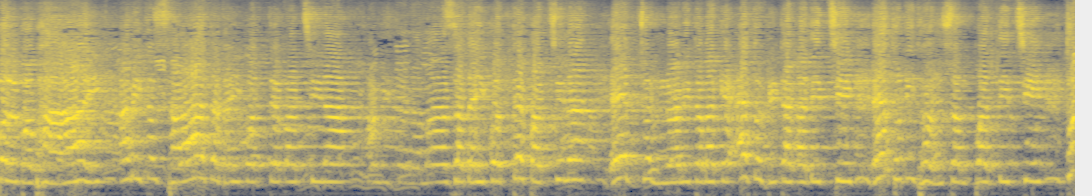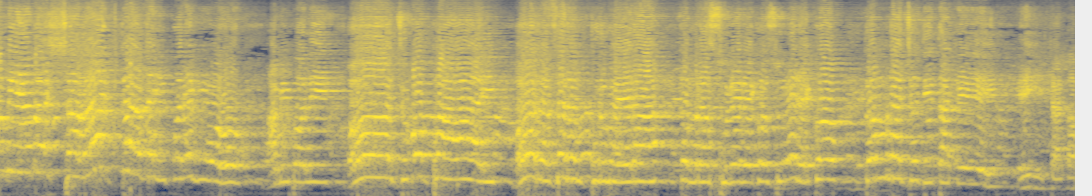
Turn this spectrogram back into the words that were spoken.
বলব, ভাই, আমি তো সালাত আদায় করতে পারছি না, আমি তো নামাজ আদায় করতে পারছি না। এর জন্য আমি তোমাকে এতটি টাকা দিচ্ছি, এতটি ধন সম্পদ দিচ্ছি, তুমি আমার সালাতটা আদায় করে নিও। আমি বলি, ও যুবক ভাই, ও রাজারামপুর ভাইয়েরা, তোমরা শুনে রেখো শুনে রেখো। যদি তাকে এই টাকা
